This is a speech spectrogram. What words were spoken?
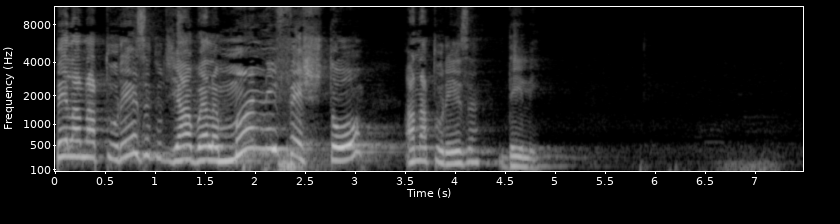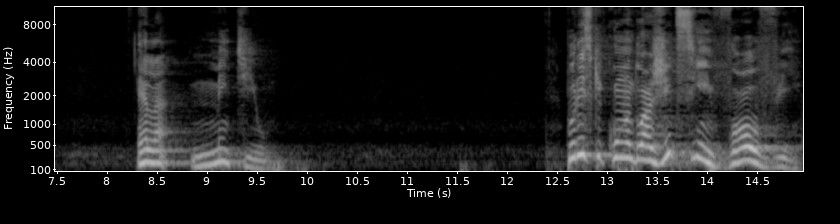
pela natureza do diabo, ela manifestou a natureza dele. Ela mentiu. Por isso que quando a gente se envolve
